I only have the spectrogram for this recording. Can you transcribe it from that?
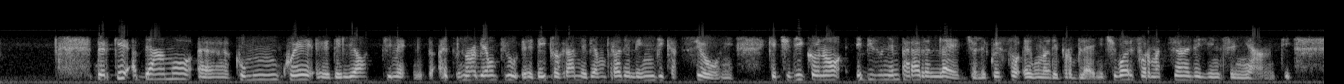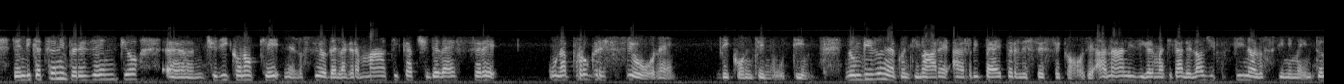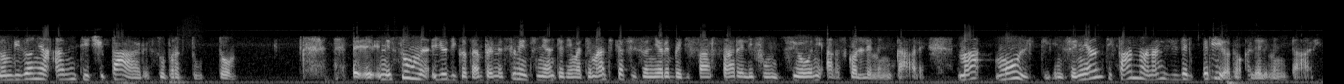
perché abbiamo eh, comunque eh, degli ottime, eh, non abbiamo più eh, dei programmi, abbiamo però delle indicazioni che ci dicono e bisogna imparare a leggerle, questo è uno dei problemi, ci vuole formazione degli insegnanti. Le indicazioni per esempio ehm, ci dicono che nello studio della grammatica ci deve essere una progressione dei contenuti. Non bisogna continuare a ripetere le stesse cose, analisi grammaticale e logica fino allo sfinimento, non bisogna anticipare soprattutto. Eh, nessun, io dico sempre, nessun insegnante di matematica si sognerebbe di far fare le funzioni alla scuola elementare, ma molti insegnanti fanno analisi del periodo alle elementari.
